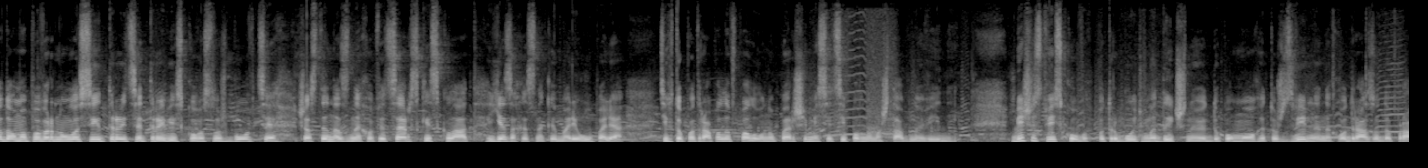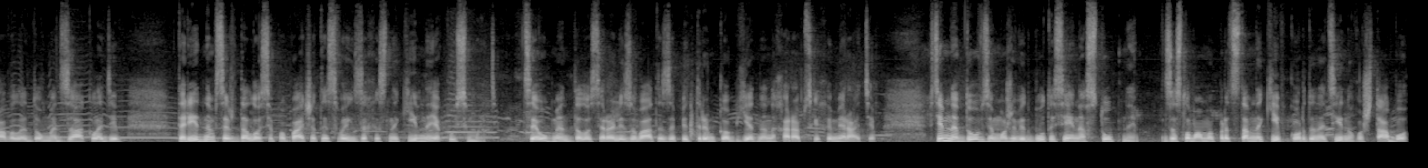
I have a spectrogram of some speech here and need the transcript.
додому повернулося і 33 військовослужбовці. Частина з них офіцерський склад. Є захисники Маріуполя, ті, хто потрапили в полон у перші місяці повномасштабної війни. Більшість військових потребують медичної допомоги, тож звільнених одразу доправили до медзакладів. Та рідним все ж вдалося побачити своїх захисників на якусь мить. Цей обмін вдалося реалізувати за підтримки Об'єднаних Арабських Еміратів. Втім, невдовзі може відбутися і наступний. За словами представників координаційного штабу,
